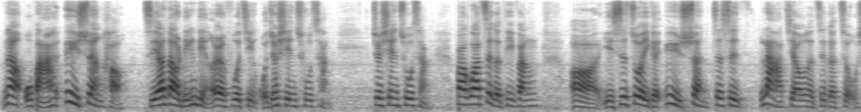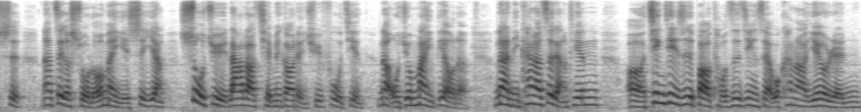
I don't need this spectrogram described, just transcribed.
那我把它预算好，只要到零点二附近，我就先出场。就先出场，包括这个地方，呃，也是做一个预算。这是辣椒的这个走势，那这个所罗门也是一样，数据拉到前面高点区附近，那我就卖掉了。那你看到这两天，呃，经济日报投资竞赛，我看到也有人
